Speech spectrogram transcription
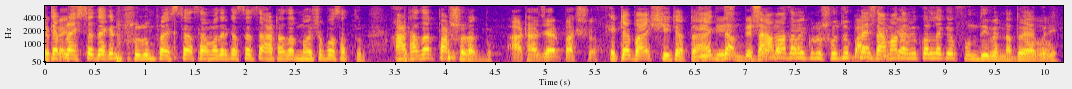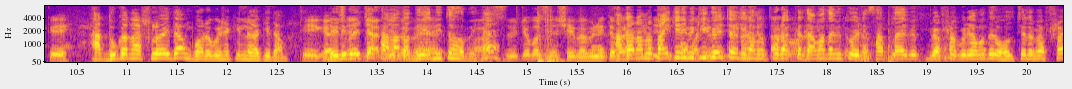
এটা প্রাইসটা দেখেন শোরুম প্রাইসটা আছে আমাদের কাছে আছে আট হাজার নয়শো পঁচাত্তর। আট হাজার পাঁচশো রাখব। আট হাজার পাঁচশো। এটা বাইশ লিটারটা একদম। দামাদামি কোনো সুযোগ নাই দামাদামি করলে কেউ ফোন দিবেন না দয়া করে। আর দোকানে আসলে এই দাম ঘরে বসে কিনলে একই দাম। ডেলিভারি চার্জ আলাদা দিয়ে নিতে হবে হ্যাঁ? সুইটেবল সেইভাবে নিতে কারণ আমরা পাইকারি বিক্রি করি তো আমরা প্রোডাক্টের দামাদামি করি না। সাপ্লাই ব্যবসা করি আমাদের হোলসেলের ব্যবসা।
